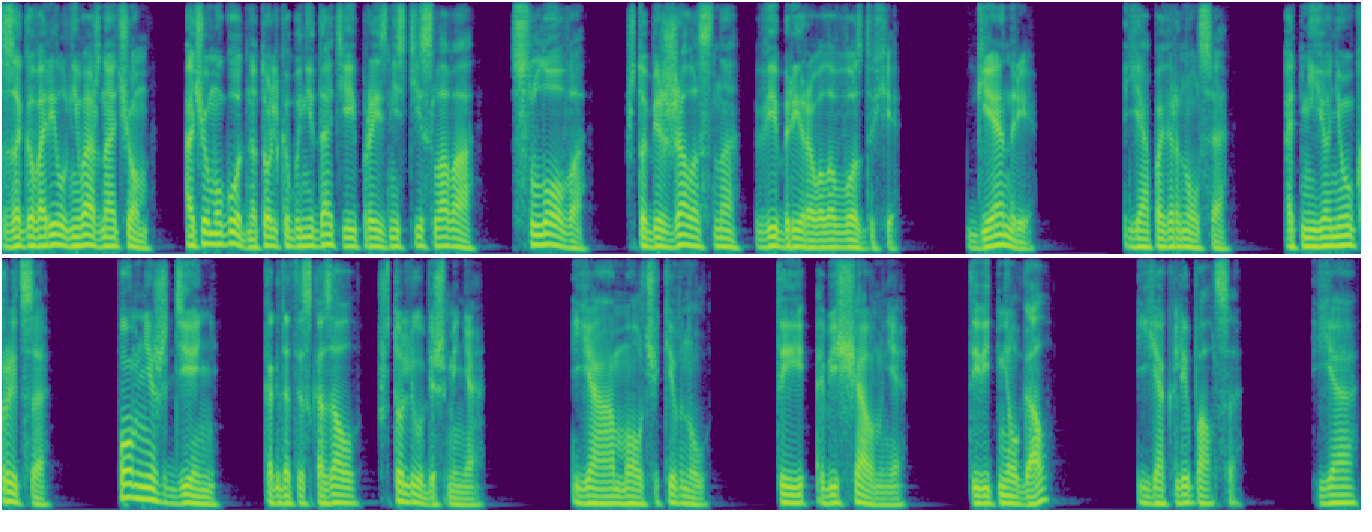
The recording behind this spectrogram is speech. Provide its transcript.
заговорил неважно о чем, о чем угодно, только бы не дать ей произнести слова, слово, что безжалостно вибрировало в воздухе. «Генри!» Я повернулся. От нее не укрыться. «Помнишь день, когда ты сказал, что любишь меня?» Я молча кивнул. «Ты обещал мне. Ты ведь не лгал?» Я колебался. «Я...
